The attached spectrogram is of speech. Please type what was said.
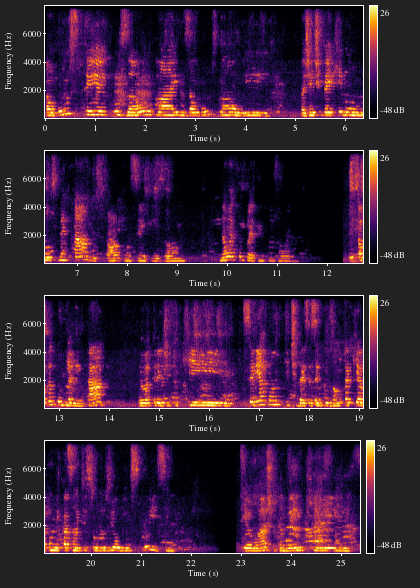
Alguns têm a inclusão, mas alguns não. E a gente vê que no, nos mercados faltam assim, a inclusão. Não é completa a inclusão ainda. Só para complementar, eu acredito que seria bom que tivesse essa inclusão para que a comunicação entre surdos e ouvintes fluísse. Eu acho também que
